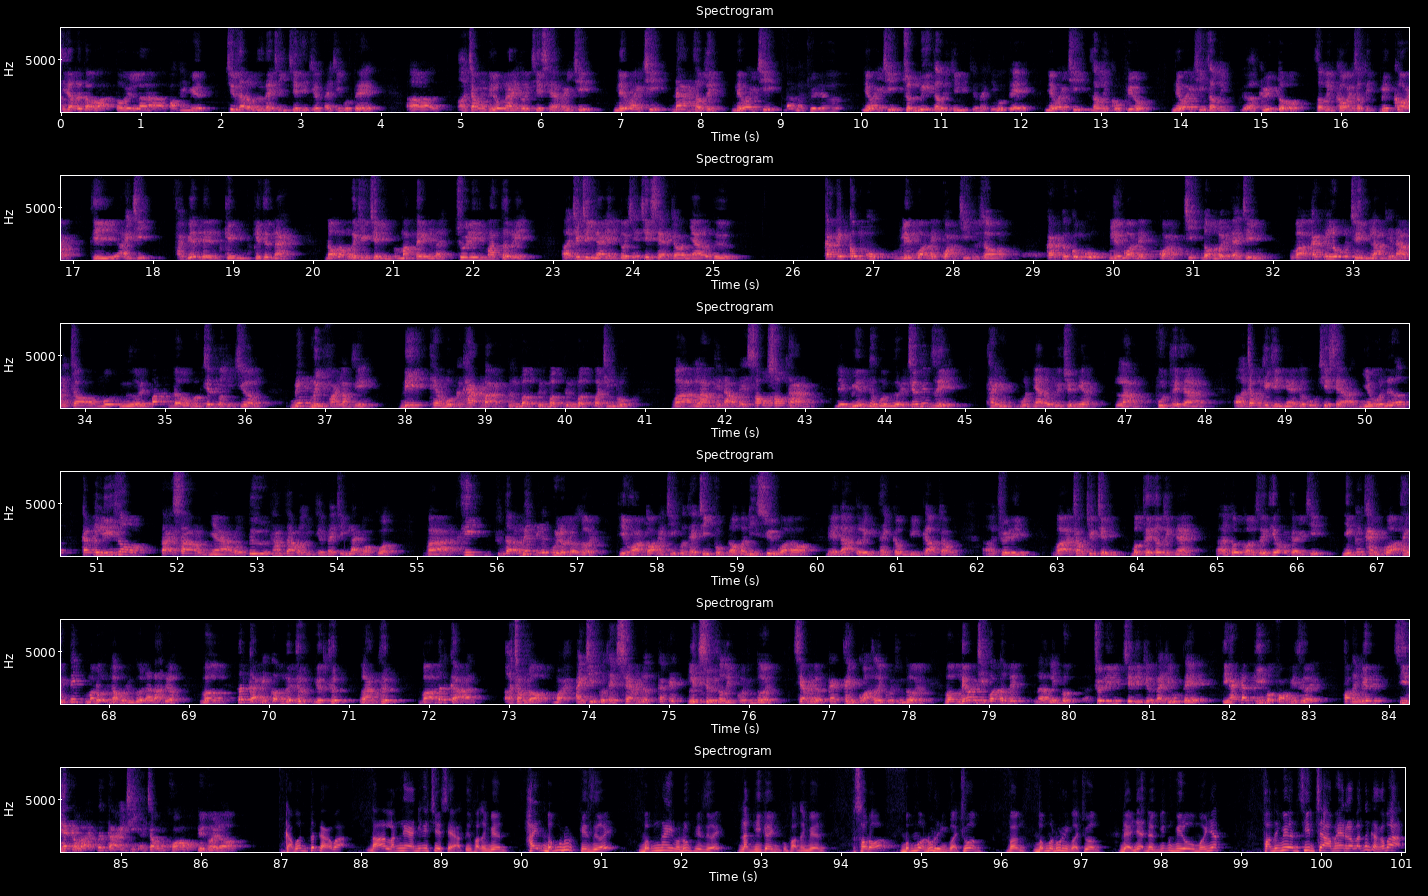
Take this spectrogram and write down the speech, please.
xin chào tất cả các bạn, tôi là Phạm Thành Nguyên, chuyên gia đầu tư tài chính trên thị trường tài chính quốc tế. À, ở trong video này tôi chia sẻ với anh chị, nếu anh chị đang giao dịch, nếu anh chị đang là trader, nếu anh chị chuẩn bị giao dịch trên thị trường tài chính quốc tế, nếu anh chị giao dịch cổ phiếu, nếu anh chị giao dịch uh, crypto, giao dịch coin, giao dịch bitcoin thì anh chị phải biết đến kiến, kiến thức này. Đó là một cái chương trình mang tên là Trading Mastery. À, chương trình này thì tôi sẽ chia sẻ cho nhà đầu tư các cái công cụ liên quan đến quản trị rủi ro các cái công cụ liên quan đến quản trị đòn bẩy tài chính và các cái lộ trình làm thế nào để cho một người bắt đầu bước chân vào thị trường biết mình phải làm gì, đi theo một cái thang bảng từng bậc từng bậc từng bậc và chinh phục. Và làm thế nào để sau 6 tháng để biến từ một người chưa biết gì thành một nhà đầu tư chuyên nghiệp, làm full thời gian. Ở trong chương trình này tôi cũng chia sẻ nhiều hơn nữa các cái lý do tại sao nhà đầu tư tham gia vào thị trường tài chính lại bỏ cuộc. Và khi chúng ta đã biết những cái quy luật đó rồi thì hoàn toàn anh chị có thể chinh phục nó và đi xuyên qua đó để đạt tới những thành công đỉnh cao trong uh, trading. Và trong chương trình bậc thầy giao dịch này uh, tôi còn giới thiệu cho anh chị những cái thành quả thành tích mà đội nhóm của chúng tôi đã đạt được. Vâng tất cả những con người thực việc thực làm thực và tất cả ở trong đó mọi anh chị có thể xem được các cái lịch sử giao dịch của chúng tôi xem được các thành quả giao dịch của chúng tôi. Vâng nếu anh chị quan tâm đến uh, lĩnh vực trading trên thị trường tài chính quốc tế thì hãy đăng ký vào form phía dưới. Phòng Thành Viên xin hẹn gặp lại tất cả anh chị ở trong khóa học tuyệt vời đó. Cảm ơn tất cả các bạn đã lắng nghe những cái chia sẻ từ Phạm Thành Viên. Hãy bấm nút phía dưới, bấm ngay vào nút phía dưới đăng ký kênh của Phạm Thành Viên. Sau đó bấm vào nút hình quả chuông. Vâng, bấm vào nút hình quả chuông để nhận được những video mới nhất. Phạm Thành Viên xin chào và hẹn gặp lại tất cả các bạn.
